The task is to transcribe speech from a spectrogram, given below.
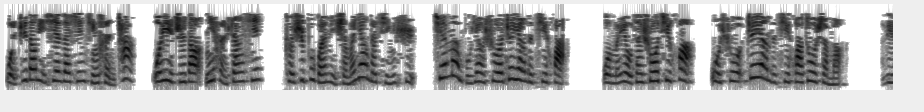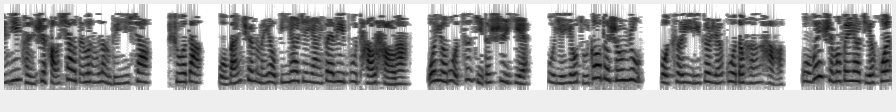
我知道你现在心情很差，我也知道你很伤心。可是不管你什么样的情绪，千万不要说这样的气话。我没有在说气话，我说这样的气话做什么？林一很是好笑的冷冷的一笑，说道：“我完全没有必要这样费力不讨好啊！我有我自己的事业，我也有足够的收入，我可以一个人过得很好。我为什么非要结婚？”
